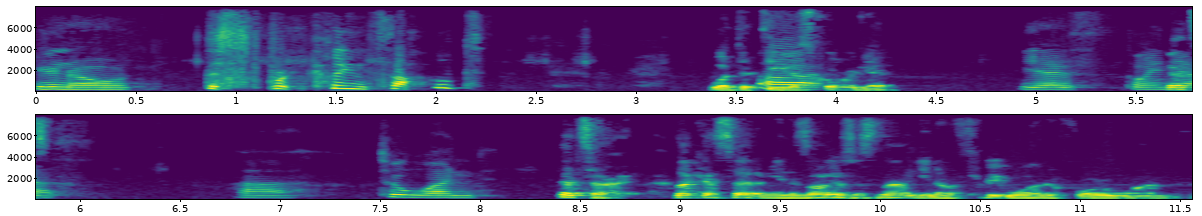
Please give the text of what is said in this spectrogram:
You know, the sprinkling salt. What did Tia uh, score again? Yes. That's- Uh, two one. That's all right. Like I said, I mean, as long as it's not you know three one or four one.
